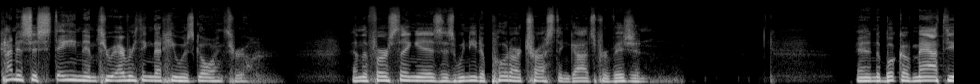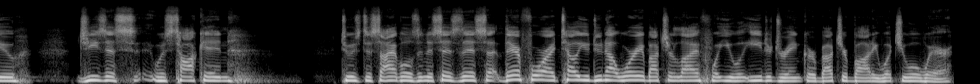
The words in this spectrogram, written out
kind of sustained him through everything that he was going through? And the first thing is is we need to put our trust in God's provision. In the book of Matthew, Jesus was talking to his disciples, and it says this uh, Therefore, I tell you, do not worry about your life, what you will eat or drink, or about your body, what you will wear.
